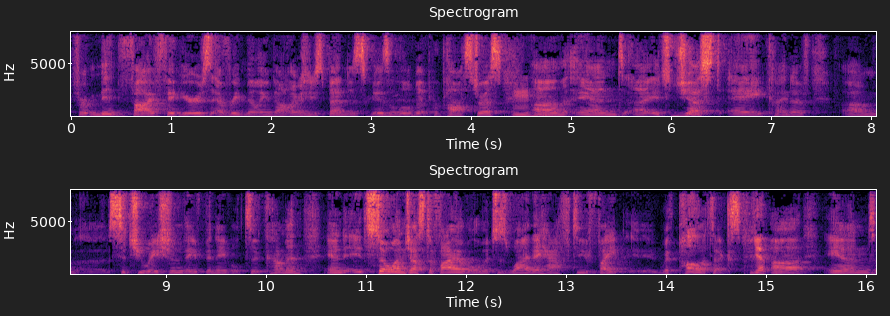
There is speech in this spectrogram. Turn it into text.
for mid five figures every million dollars you spend is, is a little bit preposterous, um, and uh, it's just a kind of um, situation they've been able to come in, and it's so unjustifiable, which is why they have to fight with politics. Yep. Uh, and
